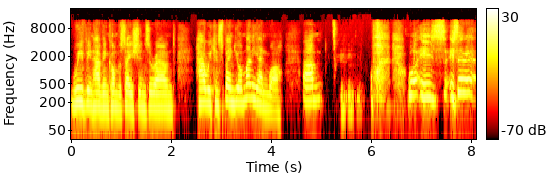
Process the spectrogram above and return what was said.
we've been having conversations around how we can spend your money, Anwar. Um, what is is there?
